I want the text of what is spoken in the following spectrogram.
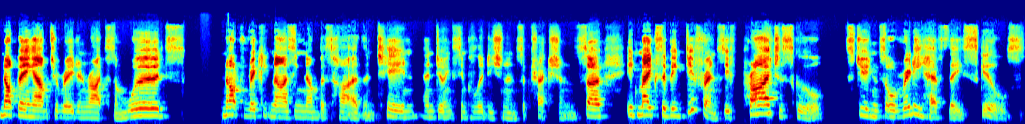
not being able to read and write some words, not recognising numbers higher than 10 and doing simple addition and subtraction. So it makes a big difference if prior to school students already have these skills.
